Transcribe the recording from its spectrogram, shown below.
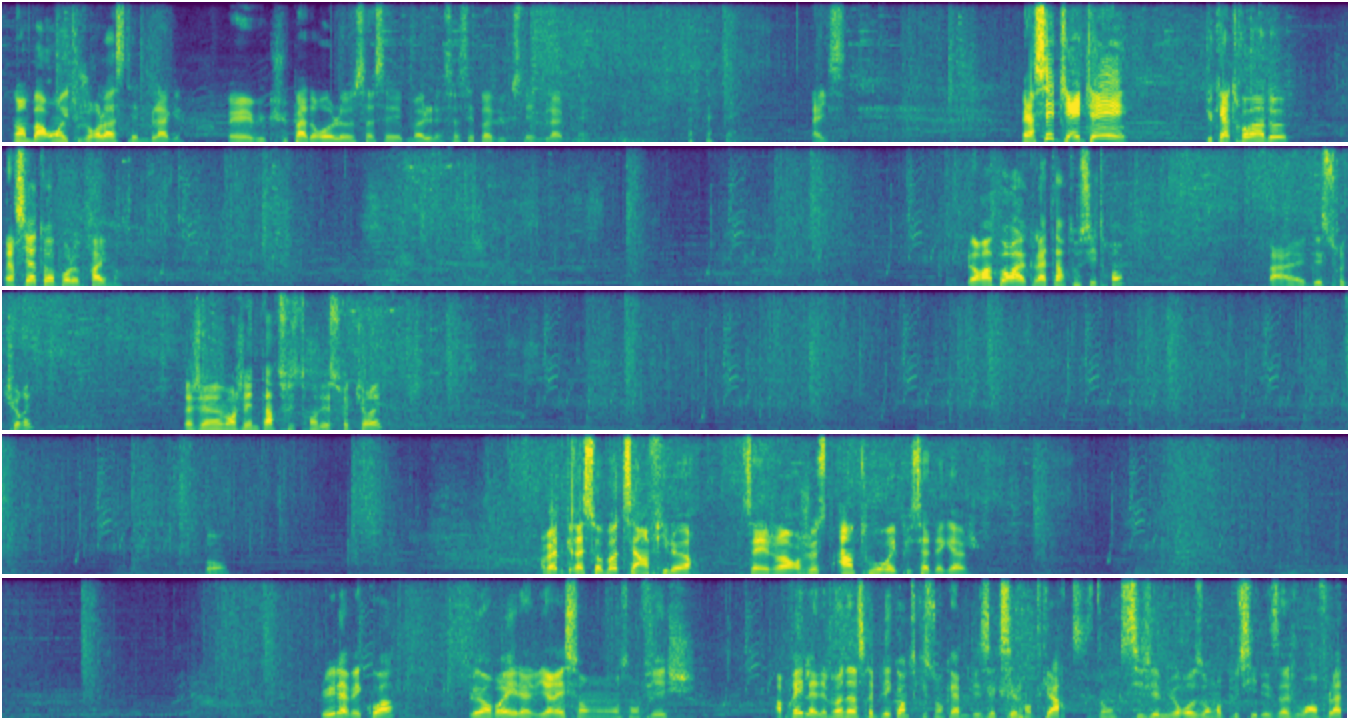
Non, Baron est toujours là, c'était une blague. Mais vu que je suis pas drôle, ça s'est pas vu que c'était une blague. mais Nice. Merci JJ du 82. Merci à toi pour le prime. Le rapport avec la tarte au citron? Bah, déstructuré. T'as jamais mangé une tarte au citron déstructurée? En fait, au bot, c'est un filler. C'est genre juste un tour et puis ça dégage. Lui, il avait quoi? Lui, en vrai, il a viré son, son fiche. Après, il a des menaces réplicantes qui sont quand même des excellentes cartes. Donc si j'ai Murozon, en plus, il les a jouées en flat.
